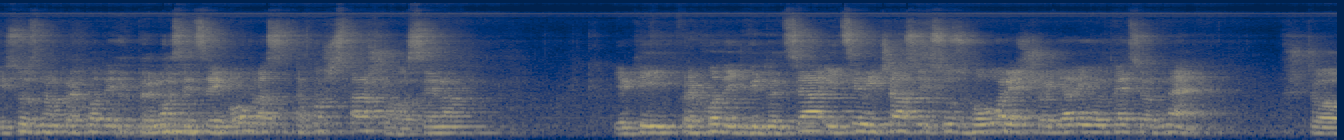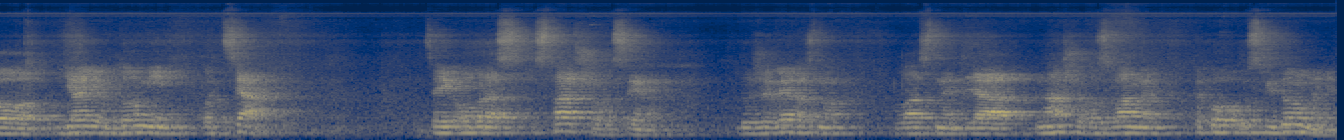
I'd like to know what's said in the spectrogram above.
Ісус нам приходить, приносить цей образ також старшого сина, який приходить від Отця, і цілий час Ісус говорить, що я і Отець одне, що я є в домі Отця. Цей образ старшого сина дуже виразно, власне, для нашого з вами такого усвідомлення.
